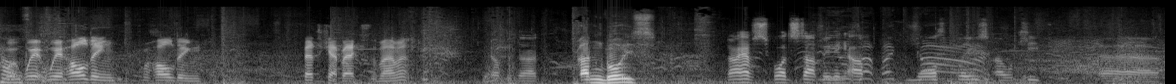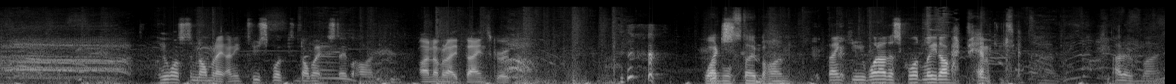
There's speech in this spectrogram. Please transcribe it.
We're, we're, we're holding, we're holding. About to cap X at the moment. Copy that. Run, boys. Now I have squad start moving up north, please? I will keep. Uh, who wants to nominate? I need two squads to nominate to stay behind. I nominate Thane's group. One will stay behind. Thank you. One other squad leader. Damn it. I don't mind.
